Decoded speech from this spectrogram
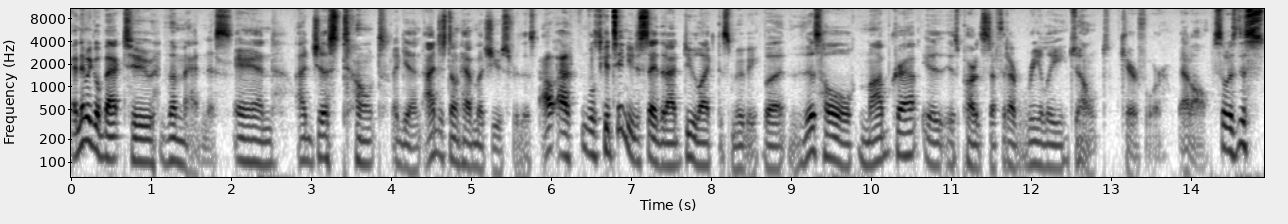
And then we go back to the madness. And I just don't. Again, I just don't have much use for this. I, I will continue to say that I do like this movie, but this whole mob crap is, is part of the stuff that I really don't care for at all. So is this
